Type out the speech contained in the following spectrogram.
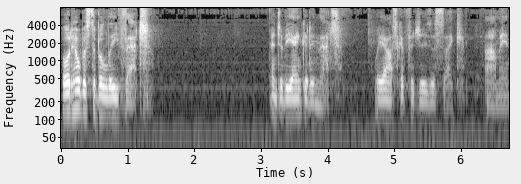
Lord, help us to believe that and to be anchored in that. We ask it for Jesus' sake. Amen.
